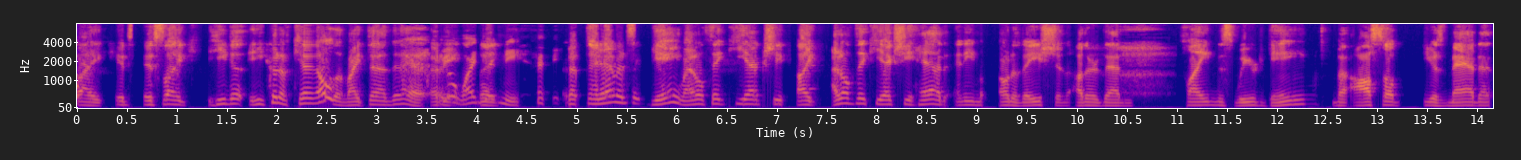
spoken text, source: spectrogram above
Like, it's it's like he d- he could have killed him right then and there. I I mean, mean, why like, didn't he? But to him, it's a game. I don't think he actually like. I don't think he actually had any motivation other than playing this weird game. But also, he was mad at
